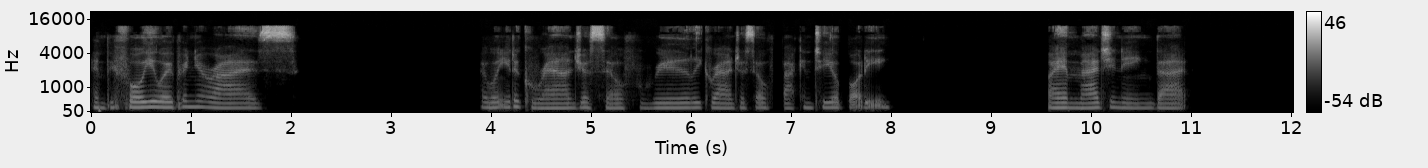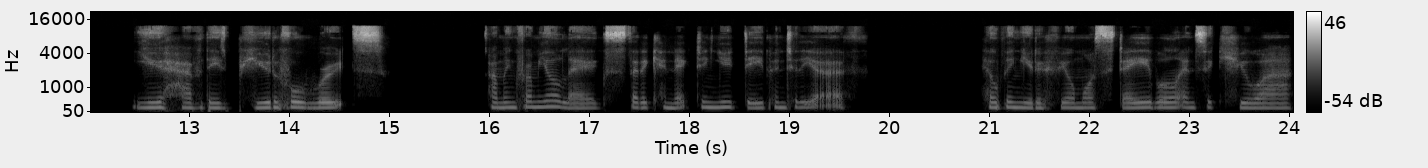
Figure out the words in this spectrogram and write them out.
And before you open your eyes, I want you to ground yourself, really ground yourself back into your body by imagining that you have these beautiful roots coming from your legs that are connecting you deep into the earth, helping you to feel more stable and secure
